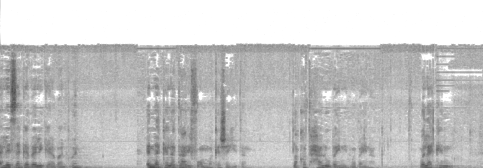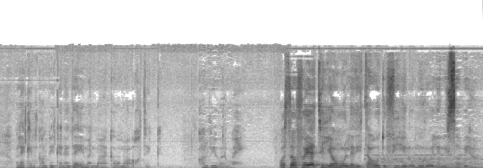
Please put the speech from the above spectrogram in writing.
أليس كذلك يا بالدوين؟ إنك لا تعرف أمك جيدا. لقد حالوا بيني وبينك. ولكن ولكن قلبي كان دائما معك ومع أختك. قلبي وروحي. وسوف يأتي اليوم الذي تعود فيه الأمور إلى نصابها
